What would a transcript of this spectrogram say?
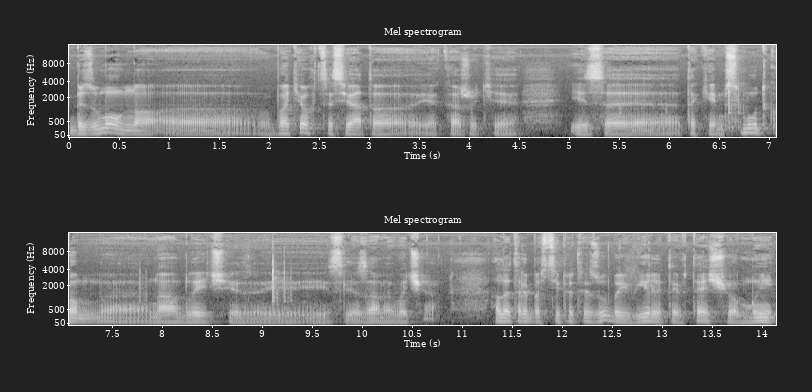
Безумовно, е, в багатьох це свято, як кажуть, е, із е, таким смутком на обличчі і сльозами в очах. Але треба стіпити зуби і вірити в те, що ми,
